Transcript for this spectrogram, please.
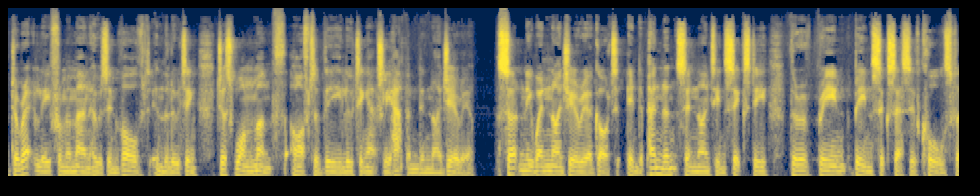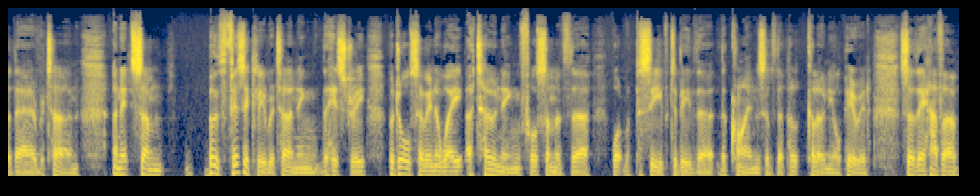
directly from a man who was involved in the looting just one month after the looting actually happened in Nigeria certainly when Nigeria got independence in 1960, there have been, been successive calls for their return. And it's um, both physically returning the history, but also in a way atoning for some of the, what were perceived to be the, the crimes of the colonial period. So they have a,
